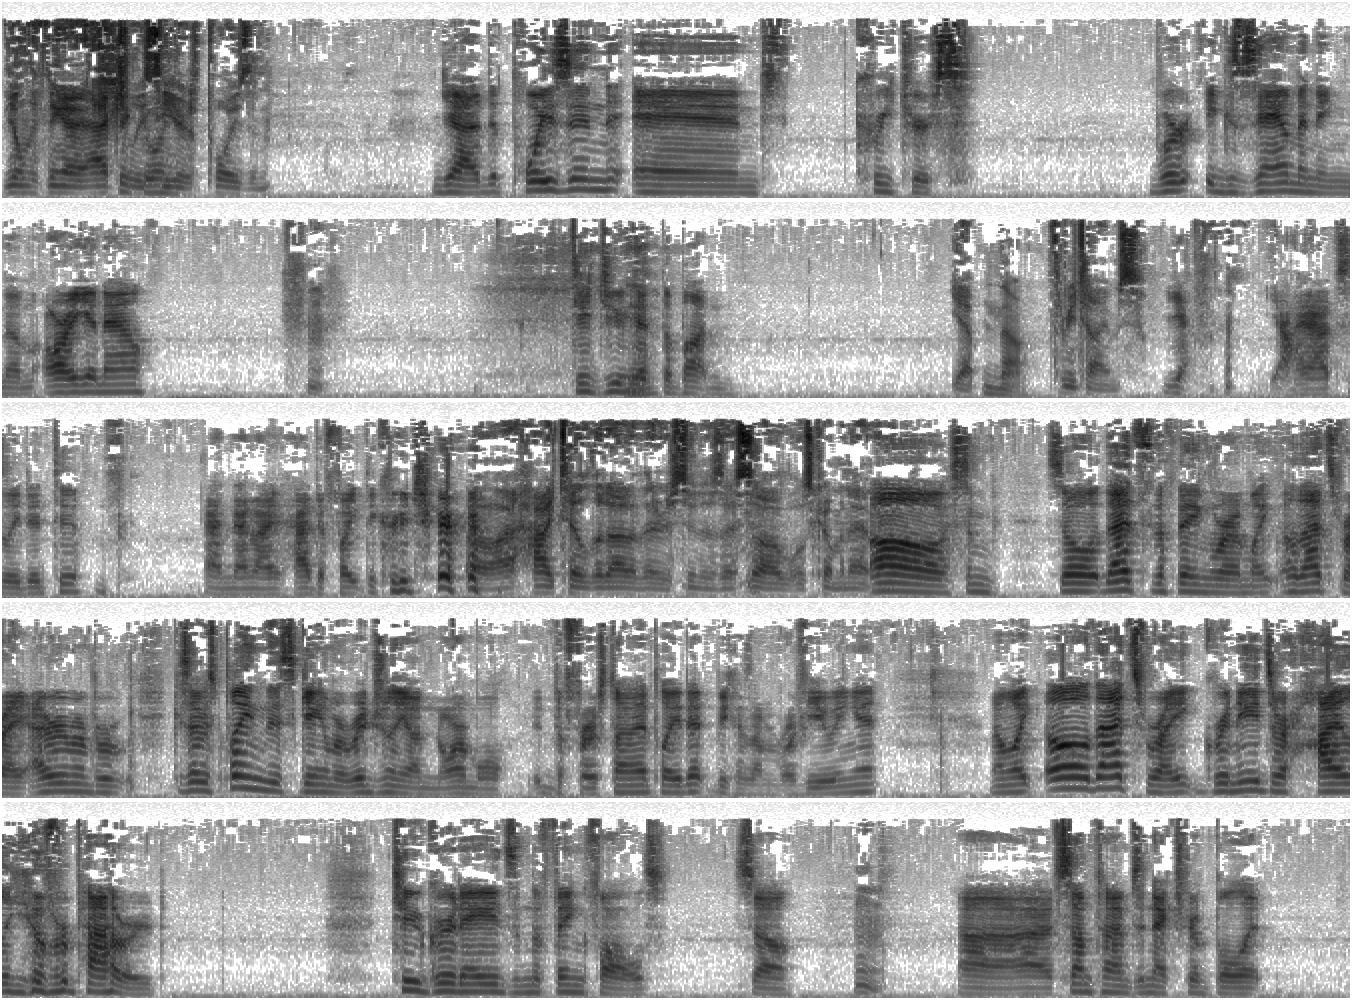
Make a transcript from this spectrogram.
The only thing I actually see here is poison. Yeah, the poison and creatures. We're examining them. Are you now? Hmm. Did you Yeah. hit the button? Yep. No. Three times. Yeah. Yeah, I absolutely did too. And then I had to fight the creature. Oh, I hightailed it out of there as soon as I saw what was coming at me. Oh, some. So that's the thing where I'm like, oh, that's right. I remember because I was playing this game originally on normal the first time I played it because I'm reviewing it, and I'm like, oh, that's right. Grenades are highly overpowered. Two grenades and the thing falls. So, uh, sometimes an extra bullet,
